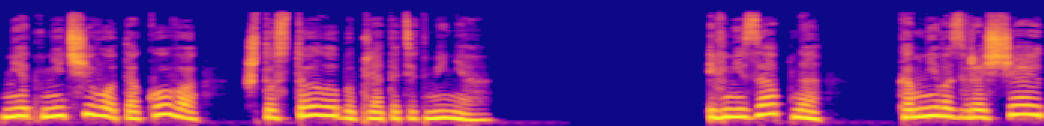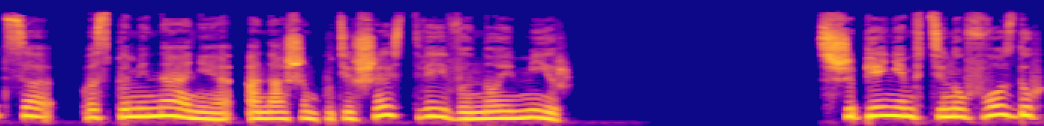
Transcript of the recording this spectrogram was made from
нет ничего такого, что стоило бы прятать от меня. И внезапно ко мне возвращаются воспоминания о нашем путешествии в иной мир. С шипением втянув воздух,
